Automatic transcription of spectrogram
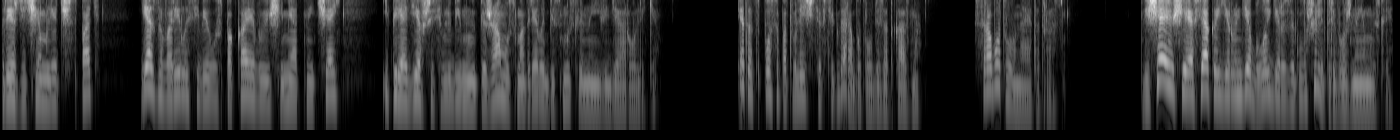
Прежде чем лечь спать, я заварила себе успокаивающий мятный чай и, переодевшись в любимую пижаму, смотрела бессмысленные видеоролики. Этот способ отвлечься всегда работал безотказно. Сработало на этот раз. Вещающие о всякой ерунде блогеры заглушили тревожные мысли,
